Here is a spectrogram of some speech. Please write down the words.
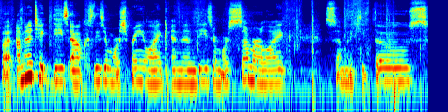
But I'm going to take these out because these are more springy-like, and then these are more summer-like. So I'm to keep those.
